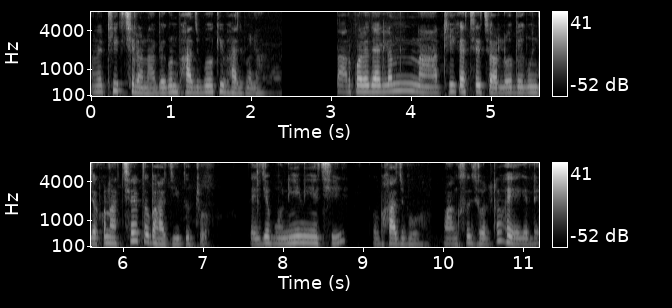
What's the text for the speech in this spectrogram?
মানে ঠিক ছিল না, বেগুন ভাজবো কি ভাজবো না। তারপরে দেখলাম, না, ঠিক আছে, চলো, বেগুন যখন আছে তো ভাজি দুটো। এই যে বনিয়ে নিয়েছি, তো ভাজবো। মাংস ঝোলটা হয়ে গেলে।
